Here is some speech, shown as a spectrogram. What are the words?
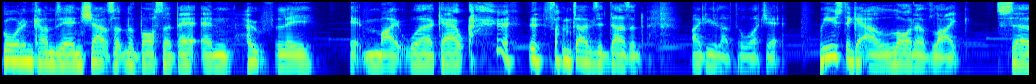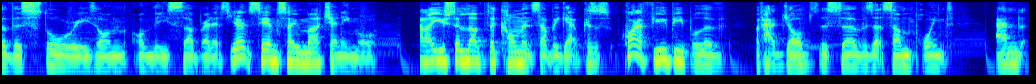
Gordon comes in, shouts at the boss a bit, and hopefully it might work out. Sometimes it doesn't. I do love to watch it. We used to get a lot of like server stories on on these subreddits. You don't see them so much anymore. And I used to love the comments that we get because quite a few people have have had jobs as servers at some point and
